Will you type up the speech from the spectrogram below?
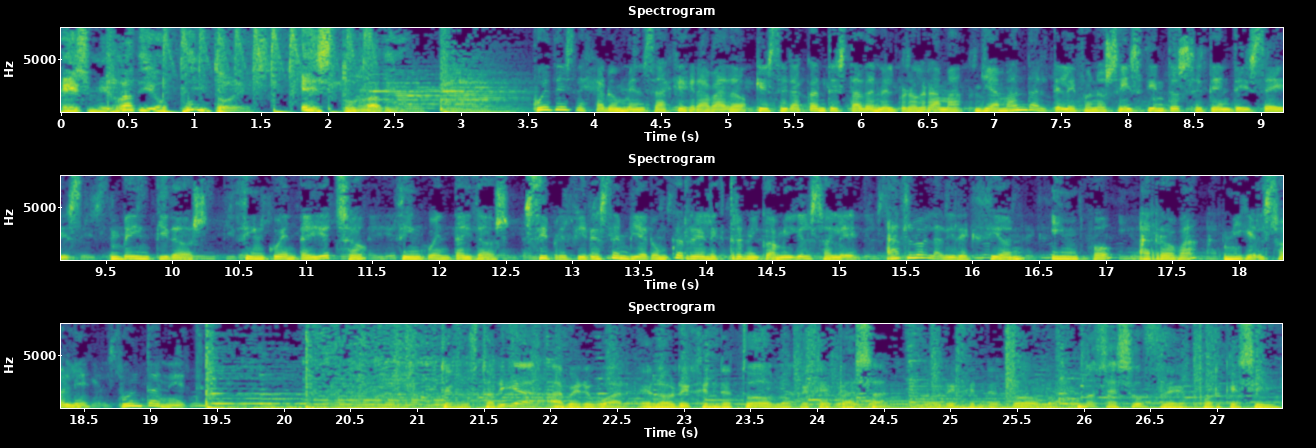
Esmiradio.es es tu radio. Puedes dejar un mensaje grabado que será contestado en el programa llamando al teléfono 676 22 58 52. Si prefieres enviar un correo electrónico a Miguel Solé, hazlo a la dirección info arroba miguelsole.net. ¿Te gustaría averiguar el origen de todo lo que te pasa? El origen de todo lo No se sufre porque sí.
